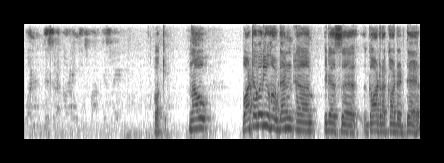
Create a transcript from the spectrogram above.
one this recording is for this slide okay. Now whatever you have done um, it has uh, got recorded there.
